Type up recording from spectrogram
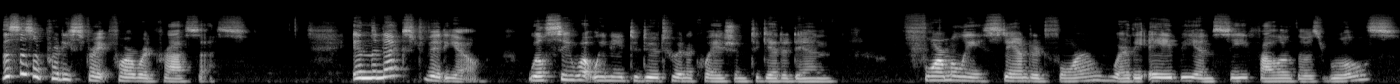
This is a pretty straightforward process. In the next video, we'll see what we need to do to an equation to get it in formally standard form where the A, B, and C follow those rules.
